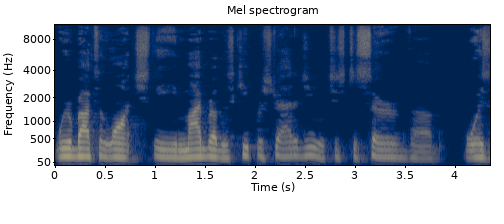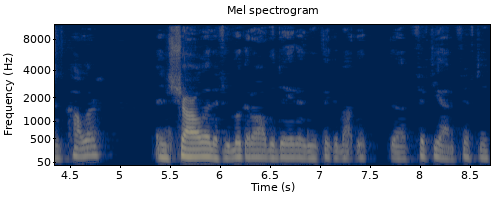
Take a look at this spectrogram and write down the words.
we're about to launch the My Brother's Keeper strategy, which is to serve uh, boys of color in Charlotte. If you look at all the data and you think about the, the 50 out of 50,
